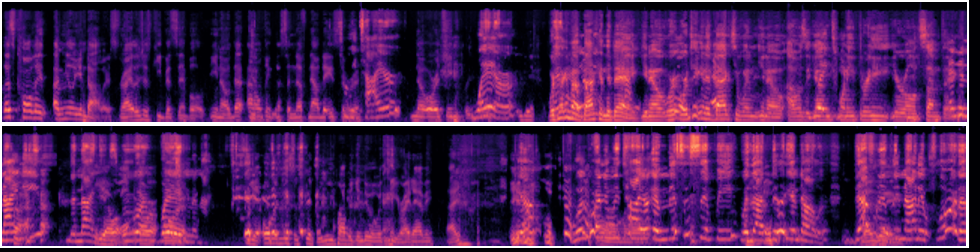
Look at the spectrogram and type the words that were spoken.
let's call it a million dollars, right? Let's just keep it simple. You know that I don't think that's enough nowadays to, to retire. No, or it's even, where we're talking about back in the day. You know, we're, we're taking it back to when you know I was a young twenty three year old something in the nineties. The nineties. Yeah, or, we were or, way or, in the 90s. yeah, or Mississippi. We probably can do it with me, right, Abby? I, yeah. We're going to oh, retire in Mississippi with that million dollar. Definitely not in Florida.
